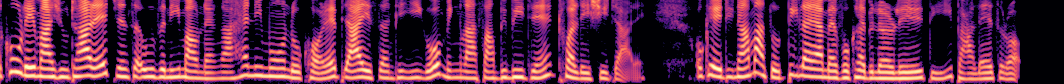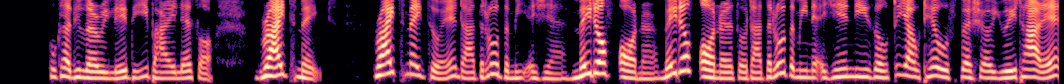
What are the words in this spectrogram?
အခုလေးမှာယူထားတဲ့ကျင်စဦးဇနီးမောင်နှံကဟန်နီမွန်းလို့ခေါ်တဲ့ပြားရည်စံခရီးကိုမင်္ဂလာဆောင်ပြီးပြီးချင်းထွက်လေးရှိကြတယ်။ Okay ဒီနားမှာဆိုသိလိုက်ရမယ့် vocabulary လေးဒီဘာလဲဆိုတော့ vocabulary လေးဒီဘာတွေလဲဆိုတော့ bridesmaid bridesmaid ဆိုရင်ဒါသူတို့သမီးအရန် maid of honor maid of honor ဆိုတာသူတို့သမီးနဲ့အရင်ဒီဆုံးတယောက်တည်းကို special ရွေးထားတဲ့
